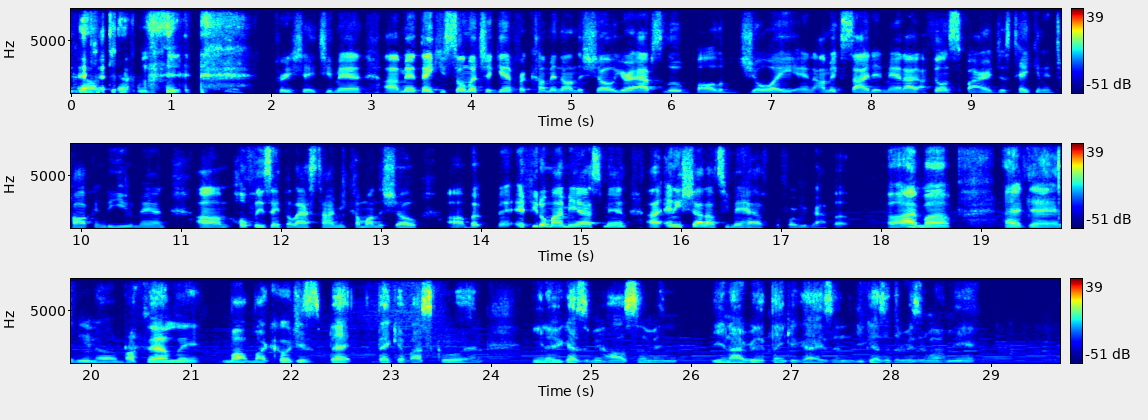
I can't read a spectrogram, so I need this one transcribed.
no, definitely. Appreciate you, man. Uh, man, thank you so much again for coming on the show. You're an absolute ball of joy, and I'm excited, man. I, I feel inspired just taking and talking to you, man. Um, hopefully, this ain't the last time you come on the show. Uh, but if you don't mind me asking, man, uh, any shout outs you may have before we wrap up? Oh, hi, mom. Hi, dad. You know, my family, my, my coaches back back at my school, and you know, you guys have been awesome, and you know, I really thank you guys, and you guys are the reason why I'm here.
